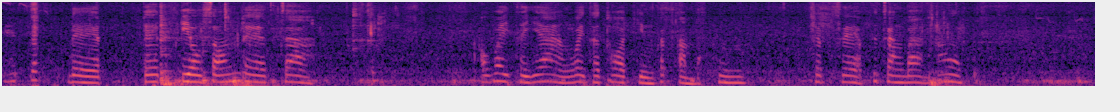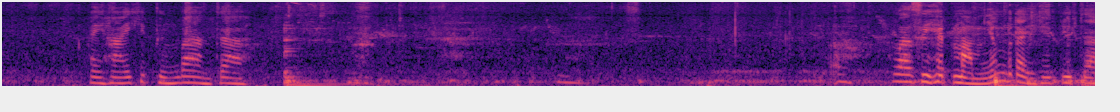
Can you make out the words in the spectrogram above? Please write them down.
เฮ็ดจักแดดแดดเดียวสองแดดจ้าเอาไว้ทะย่างไว้ทะทอดกินก็ตำบักคุงแซ่บๆคือจังบ้านเฮา ให้หายคิดถึงบ้านจ้าอะว่าสิเฮ็ดหม่ำยังบ่ได้เฮ็ดอยู่จ้า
